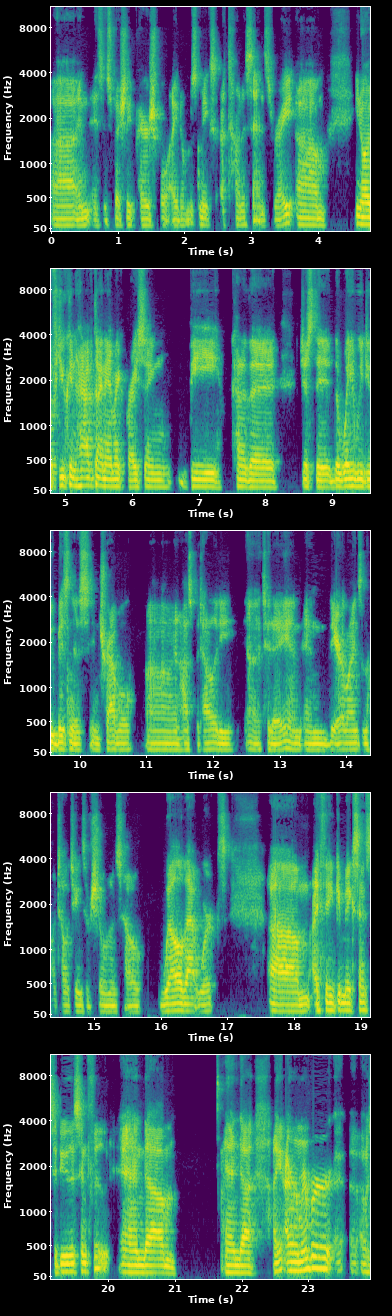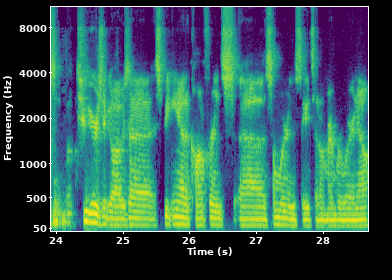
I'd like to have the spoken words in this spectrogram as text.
uh, and especially perishable items makes a ton of sense, right? Um, you know, if you can have dynamic pricing be kind of the just the the way we do business in travel uh, and hospitality uh, today, and and the airlines and the hotel chains have shown us how well that works. Um, I think it makes sense to do this in food, and um, and uh, I, I, remember uh, I was two years ago. I was uh, speaking at a conference uh, somewhere in the states. I don't remember where now,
